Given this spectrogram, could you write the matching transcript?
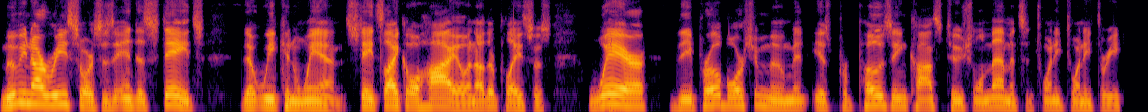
moving our resources into states that we can win, states like Ohio and other places where the pro abortion movement is proposing constitutional amendments in 2023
